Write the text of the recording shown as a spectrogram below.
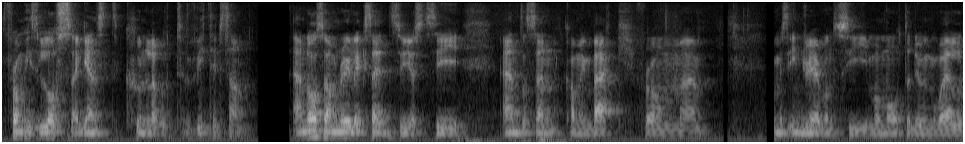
from his loss against Kunlavut Vitidsarn. And also, I'm really excited to just see Antonsen coming back from um, from his injury. I want to see Momota doing well,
